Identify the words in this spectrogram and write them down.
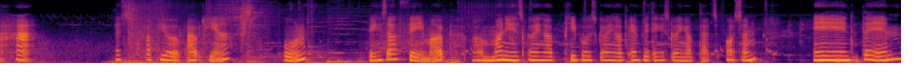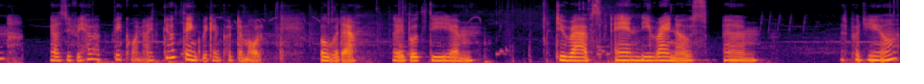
Aha. Let's pop you out here. Cool. Things are fame up. Our money is going up. People is going up. Everything is going up. That's awesome. And then Yes, if we have a big one, I do think we can put them all over there. So both the um, giraffes and the rhinos Um, let's put you.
